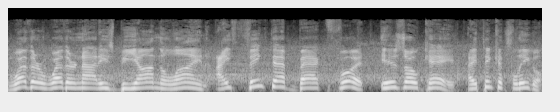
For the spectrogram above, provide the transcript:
whether whether or not he's beyond the line. I think that back foot is okay. I think it's legal.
